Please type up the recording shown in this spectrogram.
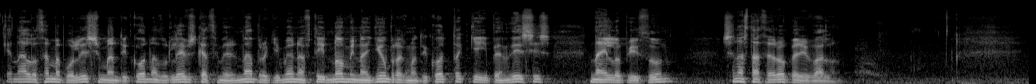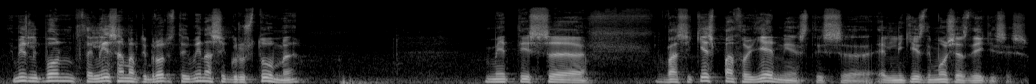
και ένα άλλο θέμα πολύ σημαντικό να δουλεύεις καθημερινά προκειμένου αυτοί οι νόμοι να γίνουν πραγματικότητα και οι επενδύσεις να υλοποιηθούν σε ένα σταθερό περιβάλλον. Εμείς λοιπόν θελήσαμε από την πρώτη στιγμή να συγκρουστούμε με τις ε, βασικές παθογένειες της ε, ελληνικής δημόσιας διοίκησης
